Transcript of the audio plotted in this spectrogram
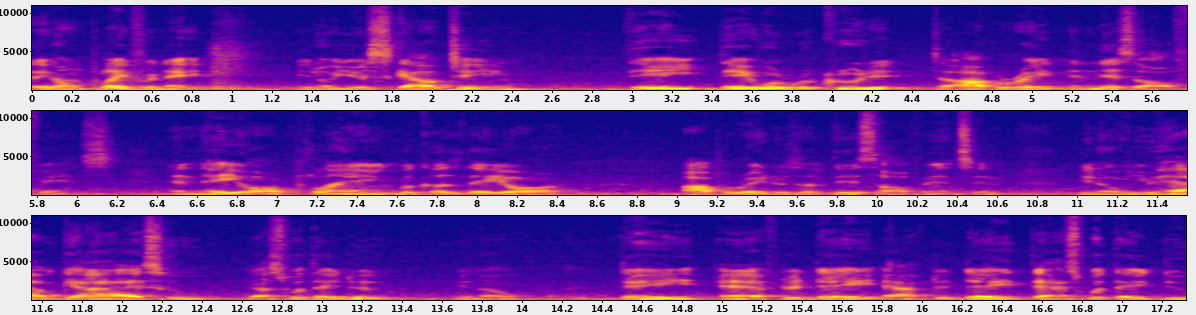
they don't play for Navy. You know, your scout team, they they were recruited to operate in this offense, and they are playing because they are operators of this offense. And you know, when you have guys who that's what they do. You know, day after day after day, that's what they do.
